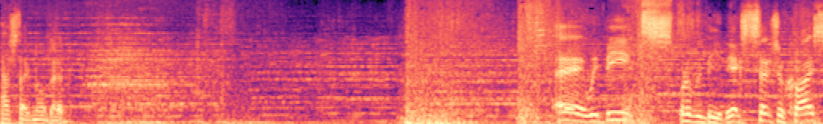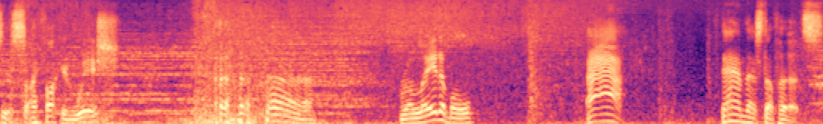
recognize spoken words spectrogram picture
Hashtag not dead. Hey, we beat... What did we beat? The existential crisis. I fucking wish. Relatable. Ah! Damn, that stuff hurts.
